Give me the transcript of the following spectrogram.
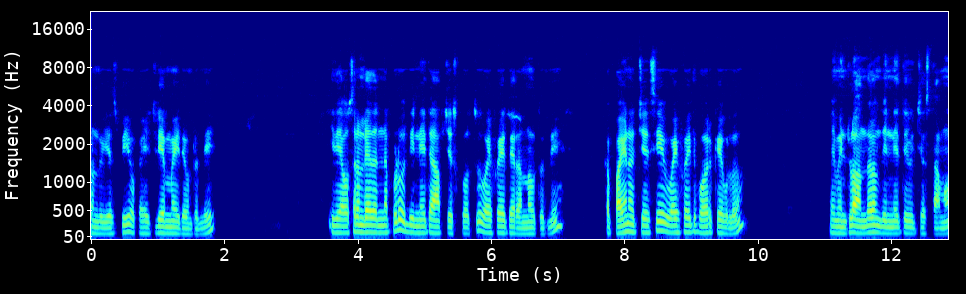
రెండు ఎస్బి ఒక హెచ్డిఎంఐ అయితే ఉంటుంది. ఇది అవసరం లేదన్నప్పుడు దీన్ని అయితే ఆఫ్ చేసుకోవచ్చు. వైఫై అయితే రన్ అవుతుంది. ఇక పైన వచ్చేసి వైఫైది పవర్ కేబుల్. మేము ఇంట్లో అందరం దీన్ని అయితే యూజ్ చేస్తాము.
